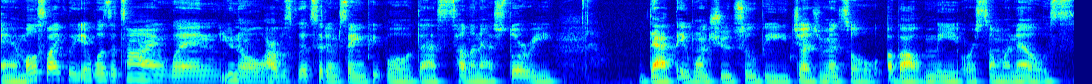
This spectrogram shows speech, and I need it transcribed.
And most likely it was a time when, you know, I was good to them same people that's telling that story that they want you to be judgmental about me or someone else,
